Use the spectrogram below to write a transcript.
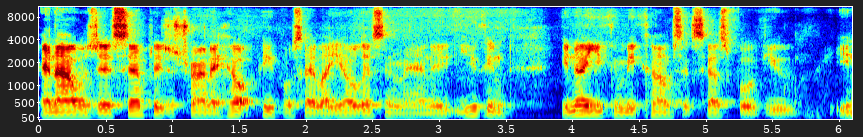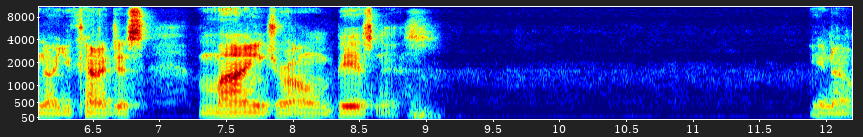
And I was just simply just trying to help people say like, yo, listen, man, you can you know you can become successful if you, you know, you kind of just mind your own business. You know,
